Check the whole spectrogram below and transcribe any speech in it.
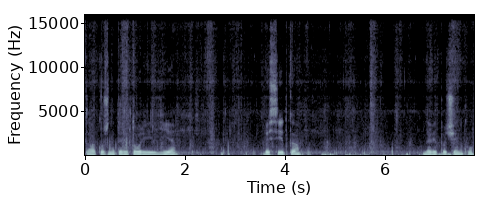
Також на території є бесідка для відпочинку.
